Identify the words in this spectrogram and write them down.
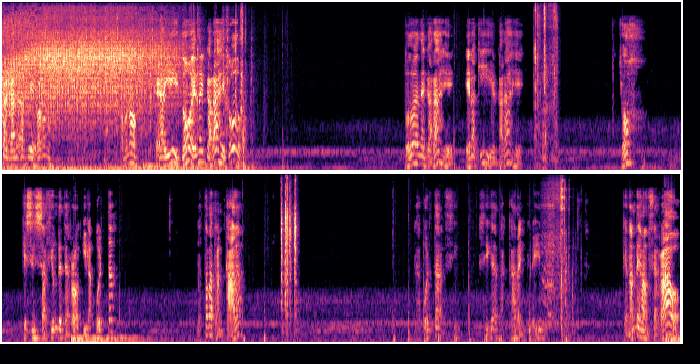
Garaje, vámonos. Vámonos. Es ahí. No, es en el garaje todo. Todo en el garaje. Era aquí, el garaje. Dios. Qué sensación de terror. ¿Y la puerta? ¿No estaba trancada? Puerta sigue atascada, increíble. Que no han dejado encerrado.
